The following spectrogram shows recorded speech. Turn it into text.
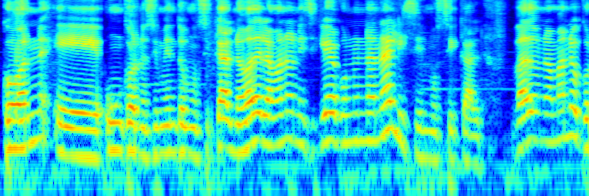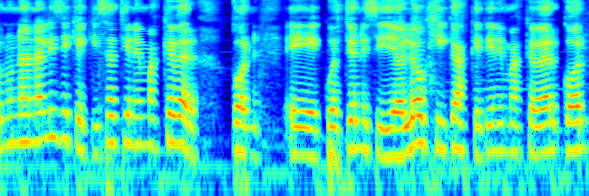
con eh, un conocimiento musical, no va de la mano ni siquiera con un análisis musical, va de una mano con un análisis que quizás tiene más que ver con eh, cuestiones ideológicas, que tiene más que ver con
